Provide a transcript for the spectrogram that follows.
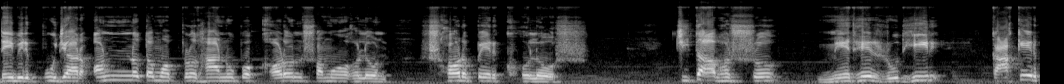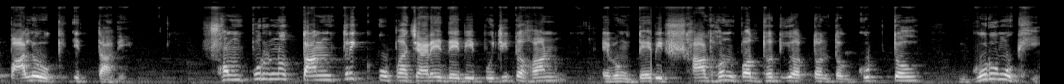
দেবীর পূজার অন্যতম প্রধান উপকরণ সমূহ হল সর্পের খোলস। চিতাভস্য মেধের রুধির, কাকের পালক ইত্যাদি। সম্পূর্ণ তান্ত্রিক উপাচারে দেবী পূজিত হন এবং দেবীর সাধন পদ্ধতি অত্যন্ত গুপ্ত, গুরুমুখী,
